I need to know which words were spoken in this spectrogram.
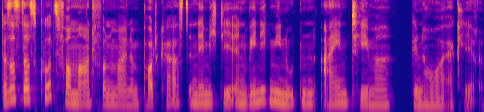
Das ist das Kurzformat von meinem Podcast, in dem ich dir in wenigen Minuten ein Thema genauer erkläre.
